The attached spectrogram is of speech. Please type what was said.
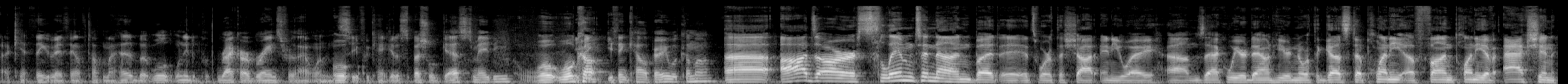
I can't think of anything off the top of my head, but we'll we'll need to put, rack our brains for that one. and Well- see if we can't get a special guest. Maybe We'll we'll you come. think, you think Calipari will come on? Uh, odds are slim to none, but it's worth a shot anyway. Um, Zach we're down here in North Augusta. Plenty of fun, plenty of action.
